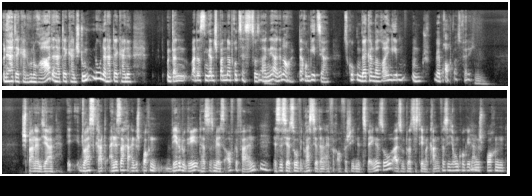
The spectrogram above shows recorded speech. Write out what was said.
und dann hat er kein Honorar, dann hat er keinen Stundenlohn, dann hat er keine und dann war das ein ganz spannender Prozess zu sagen, ja, genau, darum geht's ja. Zu gucken, wer kann was reingeben und wer braucht was, fertig. Hm. Spannend, ja. Du hast gerade eine Sache angesprochen, während du geredet hast, ist mir das aufgefallen. Hm. Es ist ja so, du hast ja dann einfach auch verschiedene Zwänge so. Also du hast das Thema Krankenversicherung konkret hm. angesprochen,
